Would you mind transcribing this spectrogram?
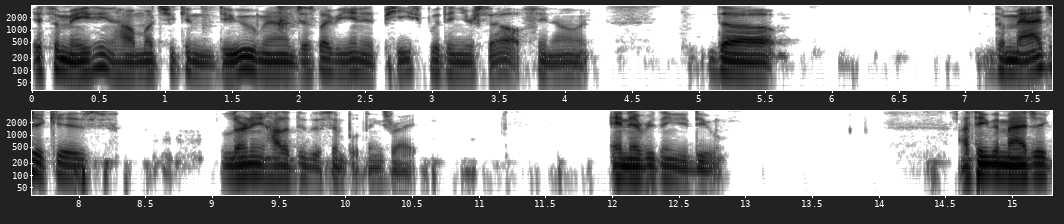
it's amazing how much you can do, man, just by being at peace within yourself, you know. The the magic is learning how to do the simple things right in everything you do. I think the magic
